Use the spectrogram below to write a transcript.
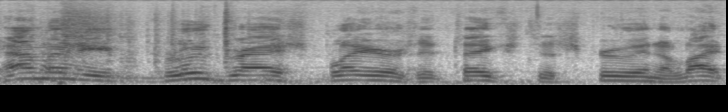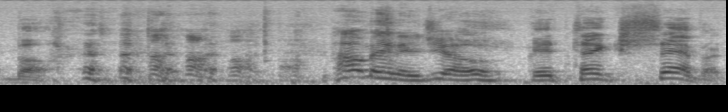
how many bluegrass players it takes to screw in a light bulb? How many, Joe? It takes seven.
